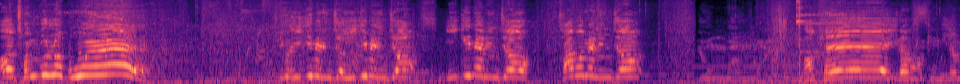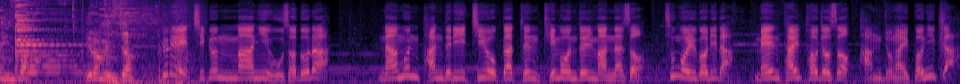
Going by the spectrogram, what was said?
아 정글로 뭐해? 이거 이기면 인정 이기면 인정 이기면 인정 잡으면 인정. 오케이 이러면 오케이 이러면 인정 이러면 인정. 그래 지금 많이 웃어둬라. 남은 판들이 지옥 같은 팀원들 만나서 중얼거리다. 멘탈 터져서 방종할 거니까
